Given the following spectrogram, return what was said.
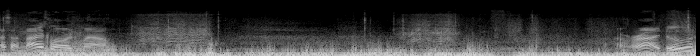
That's a nice largemouth. All right, dude.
